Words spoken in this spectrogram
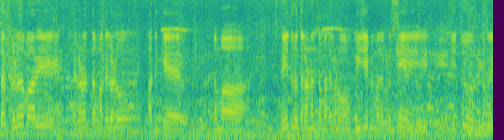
ಸರ್ ಕಳೆದ ಬಾರಿ ತಗೊಳ್ಳುವಂಥ ಮತಗಳು ಅದಕ್ಕೆ ನಮ್ಮ ಸ್ನೇಹಿತರು ತಗೊಂಡಂಥ ಮತಗಳು ಅವು ಬಿ ಜೆ ಪಿ ಮತಗಳು ಸೇರಿ ಹೆಚ್ಚು ನಿಮಗೆ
